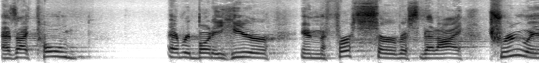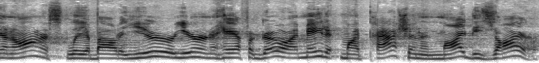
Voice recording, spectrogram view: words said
As I told everybody here in the first service that I truly and honestly, about a year year and a half ago, I made it my passion and my desire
